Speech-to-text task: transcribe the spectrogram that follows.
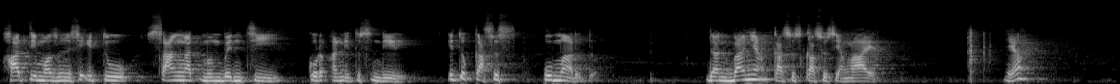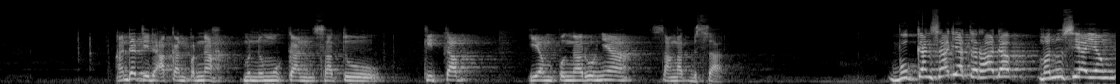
hati manusia itu sangat membenci Quran itu sendiri. Itu kasus Umar itu. Dan banyak kasus-kasus yang lain. Ya. Anda tidak akan pernah menemukan satu kitab yang pengaruhnya sangat besar. Bukan saja terhadap manusia yang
